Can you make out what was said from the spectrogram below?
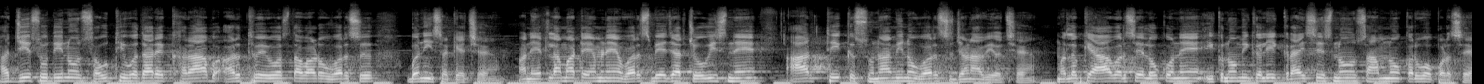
હજી સુધીનો સૌથી વધારે ખરાબ અર્થવ્યવસ્થાવાળો વર્ષ બની શકે છે. અને એટલા માટે એમણે વર્ષ બે હજાર ચોવીસને આર્થિક સુનામીનો વર્ષ જણાવ્યો છે. મતલબ કે આ વર્ષે લોકોને ઇકોનોમિકલી ક્રાઇસિસનો સામનો કરવો પડશે.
